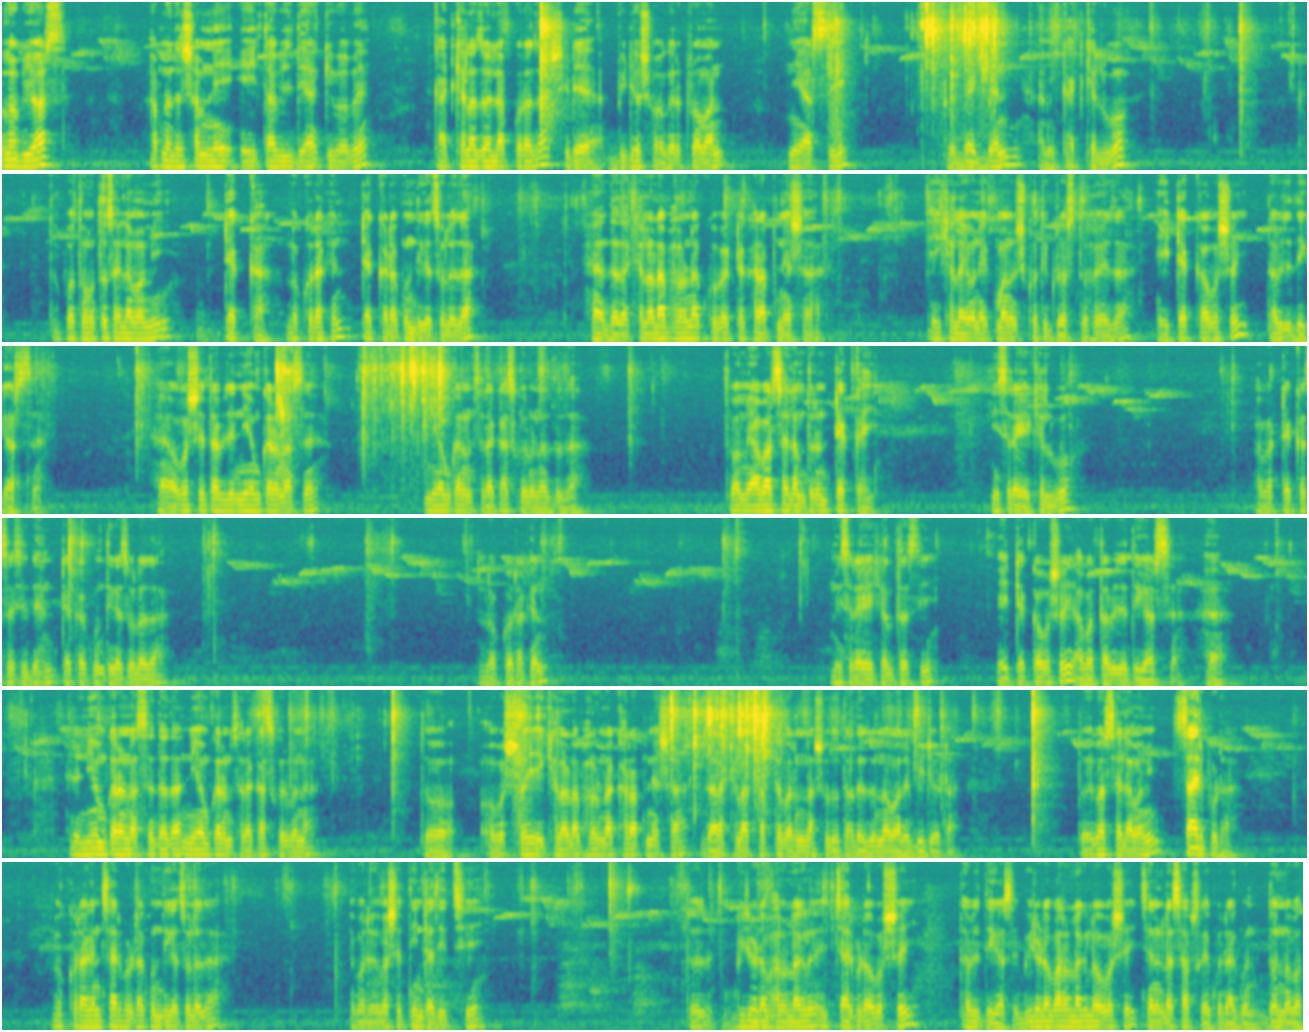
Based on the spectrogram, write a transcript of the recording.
Hello viewers আপনাদের সামনে এই তাবিজ দেয়া কীভাবে কাঠ খেলা জয় লাভ করা যায় সেটা ভিডিও সহকারে প্রমাণ নিয়ে আসছি। তো দেখবেন আমি কাঠ খেলব। তো প্রথমত চাইলাম আমি টেক্কা লক্ষ্য রাখেন টেক্কাটা কোন দিকে চলে যা হ্যাঁ দাদা, খেলাটা ভালো না, খুব একটা খারাপ নেশা। এই খেলায় অনেক মানুষ ক্ষতিগ্রস্ত হয়ে যায়। এই টেক্কা অবশ্যই তাবিজের দিকে আসছে। হ্যাঁ অবশ্যই তাবিজের নিয়মকানুন আছে। নিয়মকানুন ছাড়া কাজ করবে না, দাদা। তো আমি আবার চাইলাম, ধরুন টেক্কাই নিচের আগে খেলব। আবার টেক্কা চাইছি, দেখেন টেক্কা কোন থেকে চলে যা লক্ষ্য রাখেন। নিচের আগে খেলতেছি। এই টেক্কা অবশ্যই, আবার তাবিজের দিকে আসছে। হ্যাঁ। এটা নিয়ম কারণ আছে, দাদা। নিয়ম কারণ ছাড়া কাজ করবে না। তো অবশ্যই এই খেলাটা ভালো না, খারাপ নেশা। যারা খেলা ছাড়তে পারেন না, শুধু তাদের জন্য আমার এই ভিডিওটা। তো এবার চাইলাম আমি চার ফোঁটা। লক্ষ্য রাখেন, চার ফোঁটা কোন দিকে চলে যা এবার ওই পাশে তিনটা দিচ্ছি। তো ভিডিওটা ভালো লাগলে চার ফোঁটা অবশ্যই তাদের দিকে আছে। ভিডিওটা ভালো লাগলে অবশ্যই চ্যানেলটা সাবস্ক্রাইব করে রাখবেন। ধন্যবাদ।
